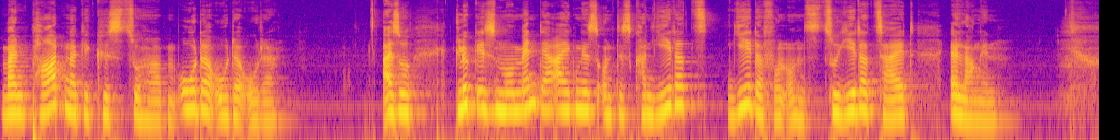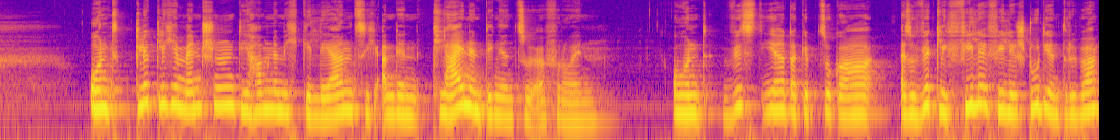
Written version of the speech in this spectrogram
meinen Partner geküsst zu haben oder, oder, oder. Also Glück ist ein Momentereignis und das kann jeder, jeder von uns zu jeder Zeit erlangen. Und glückliche Menschen, die haben nämlich gelernt, sich an den kleinen Dingen zu erfreuen. Und wisst ihr, da gibt es sogar, also wirklich viele, viele Studien drüber,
